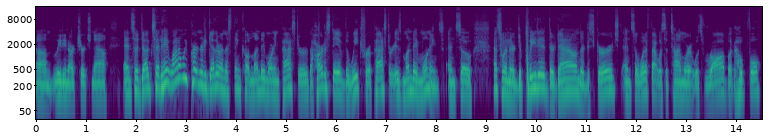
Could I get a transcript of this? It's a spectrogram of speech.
um, leading our church now. And so Doug said, Hey, why don't we partner together on this thing called Monday Morning Pastor? The hardest day of the week for a pastor is Monday mornings. And so that's when they're depleted, they're down, they're discouraged. And so, what if that was a time where it was raw but hopeful?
